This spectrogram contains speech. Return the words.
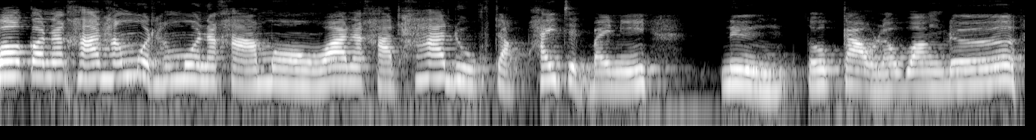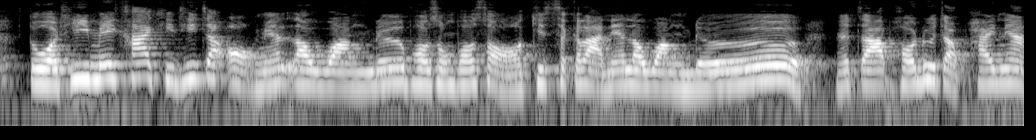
บอกก่อนนะคะทั้งหมดทั้งมวลนะคะมองว่านะคะ ถ้าดูจากไพ่เจ็ดใบนี้หนึ่งตัวเก่าระวังเด้อตัวที่ไม่คาดคิดที่จะออกเนี่ยระวังเด้อพอทรงพศคิดสกราชเนี่ยระวังเด้อนะจ๊ะเพราะดูจากไพ่เนี่ย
